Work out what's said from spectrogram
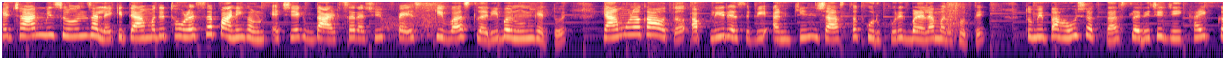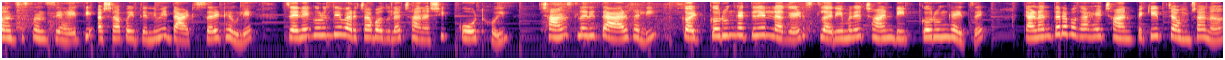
हे छान मिसळून झाले की त्यामध्ये थोडंसं पाणी घालून याची एक दाटसर अशी पेस्ट किंवा स्लरी बनवून घेतोय. यामुळं काय होतं आपली रेसिपी आणखीन जास्त कुरकुरीत बनायला मदत होते. तुम्ही पाहू शकता स्लरीची जी काही कन्सिस्टन्सी आहे ती अशा पैतीने मी दाटसर ठेवली जेणेकरून ती वरच्या बाजूला छान अशी कोट होईल. छान स्लरी तयार झाली. कट करून घेतलेले नगेट स्लरीमध्ये छान डीप करून घ्यायचे. त्यानंतर बघा हे छानपैकी चमच्यानं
